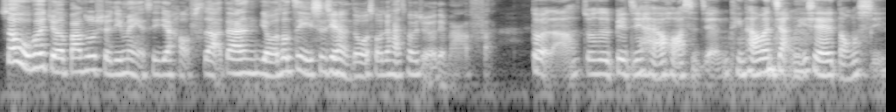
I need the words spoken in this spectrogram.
所以我会觉得帮助学弟妹也是一件好事啊，但有的时候自己事情很多的时候，就还是会觉得有点麻烦。对啦，就是毕竟还要花时间听他们讲一些东西，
